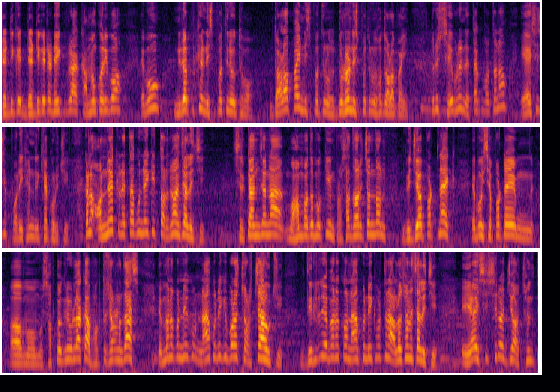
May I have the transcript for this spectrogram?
ଡେଡିକେଟେଡ଼ ହେଇକି ପୁରା କାମ କରିବ ଏବଂ ନିରପେକ୍ଷ ନିଷ୍ପତ୍ତି ନେଉଥିବ ଦଳ ପାଇଁ ନିଷ୍ପତ୍ତି ନେଉଥିବ ଦୃଢ଼ ନିଷ୍ପତ୍ତି ନେଉଥିବ ଦଳ ପାଇଁ ତେଣୁ ସେଭଳି ନେତାକୁ ବର୍ତ୍ତମାନ ଏଆଇସିସି ପରୀକ୍ଷା ନିରୀକ୍ଷା କରୁଛି କାରଣ ଅନେକ ନେତାକୁ ନେଇକି ତର୍ଜମା ଚାଲିଛି শ্রীকাঞ্জনা জেনা মোহাম্মদ মুকিম প্রসাদ হরিচন্দন বিজয় পট্টনাক এবং সেপটে সপ্তগিরি উলাকা ভক্তচরণ দাস এমান না নিয়ে বড় চর্চা হচ্ছে দিল্লির এমান না নিয়ে বর্তমানে আলোচনা চালছে এআইসিসির যে অনেক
